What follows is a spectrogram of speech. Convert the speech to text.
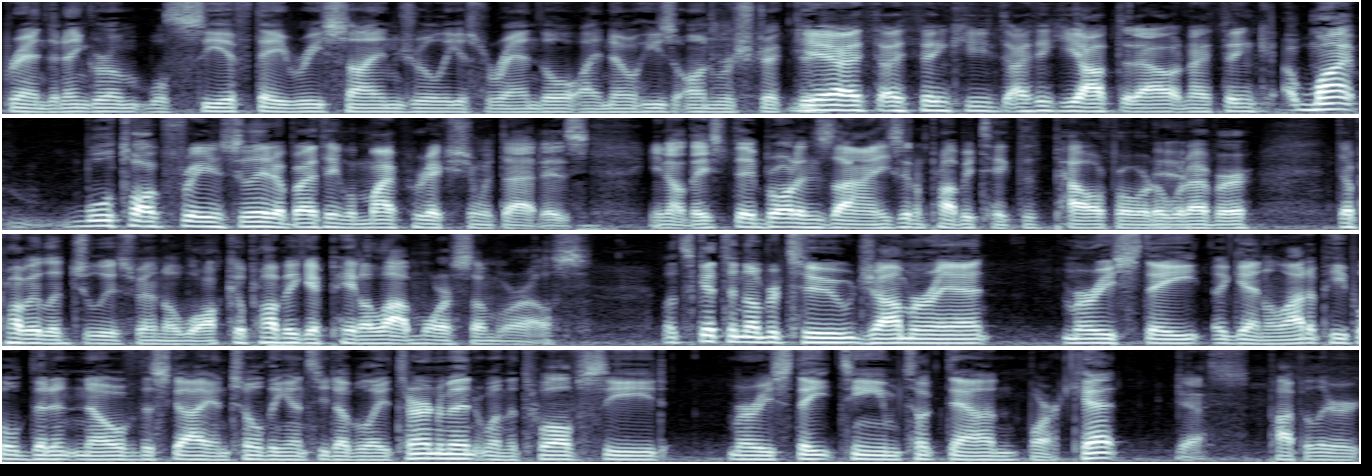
Brandon Ingram. We'll see if they re-sign Julius Randle. I know he's unrestricted. Yeah, I, th- I think he I think he opted out, and I think my we'll talk free agency later. But I think what my prediction with that is, you know, they they brought in Zion. He's going to probably take the power forward or Yeah. whatever. They'll probably let Julius Randle walk. He'll probably get paid a lot more somewhere else. Let's get to number two, Ja Morant, Murray State. Again, a lot of people didn't know of this guy until the NCAA tournament when the 12 seed Murray State team took down Marquette. Yes, popular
